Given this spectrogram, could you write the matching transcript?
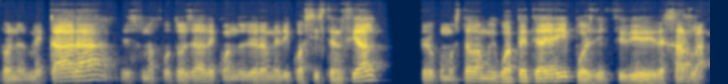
ponerme cara. Es una foto ya de cuando yo era médico asistencial, pero como estaba muy guapete ahí, pues decidí dejarla.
